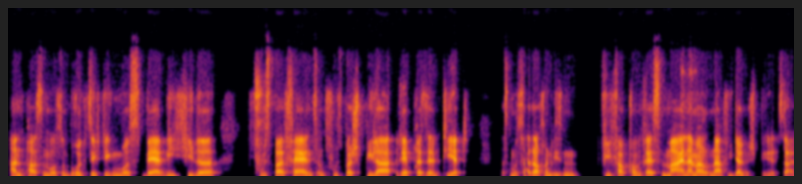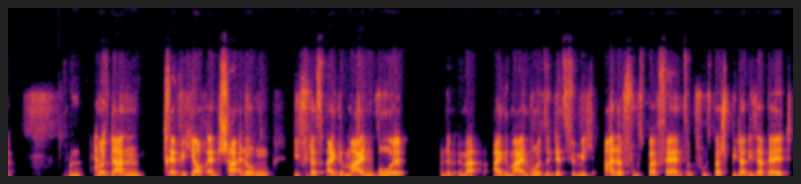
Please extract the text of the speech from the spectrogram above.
anpassen muss und berücksichtigen muss, wer wie viele Fußballfans und Fußballspieler repräsentiert. Das muss halt auch in diesem FIFA-Kongress meiner Meinung nach wiedergespiegelt sein. Und Aber nur dann treffe ich ja auch Entscheidungen, die für das Allgemeinwohl und im Allgemeinwohl sind jetzt für mich alle Fußballfans und Fußballspieler dieser Welt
